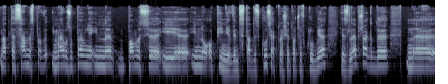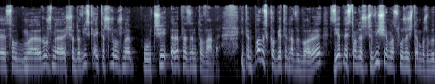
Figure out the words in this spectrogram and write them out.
na te same sprawy i mają zupełnie inny pomysł e, i inną opinię, więc ta dyskusja, która się toczy w klubie jest lepsza, gdy są różne środowiska i też różne płci reprezentowane. I ten pomysł kobiety na wybory z jednej strony rzeczywiście ma służyć temu, żeby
